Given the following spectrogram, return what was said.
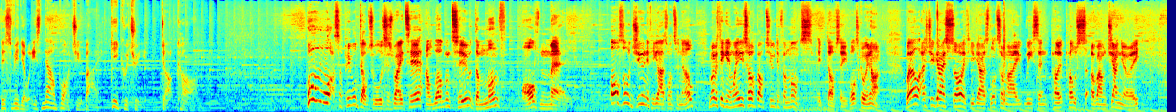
This video is now brought to you by GeekRetreat.com. What's up people, Dr. Woods is right here and welcome to the month of May. Also June if you guys want to know. You might be thinking, when you talk about two different months, Dobbsy, what's going on? Well, as you guys saw, if you guys looked at my recent po posts around January,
